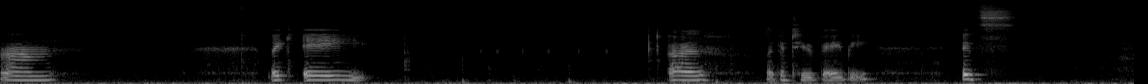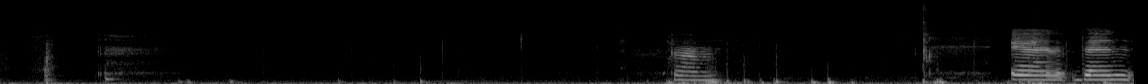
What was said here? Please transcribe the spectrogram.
um like a uh like a tube baby. It's um and then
